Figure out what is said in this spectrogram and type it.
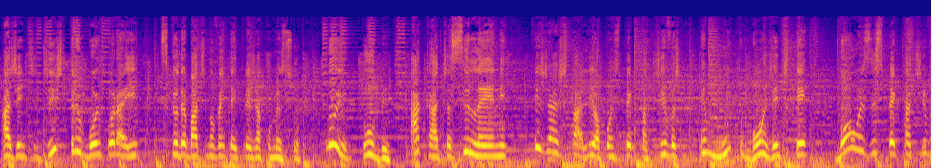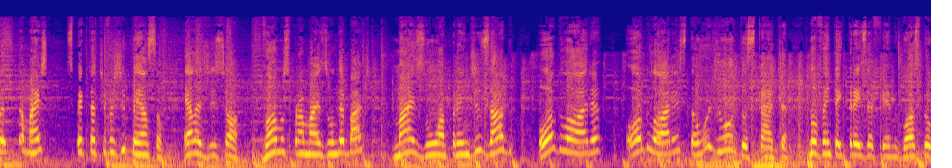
A gente distribui por aí. Diz que o debate 93 já começou no YouTube. A Kátia Silene, que já está ali, ó, com expectativas. É muito bom a gente ter boas expectativas, ainda mais expectativas de bênção. Ela disse, ó, vamos para mais um debate, mais um aprendizado. Ô Glória, ô Glória, estamos juntos, Kátia. 93 FM Gospel,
